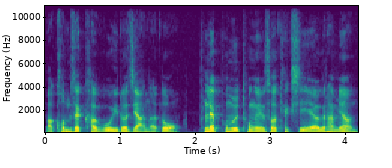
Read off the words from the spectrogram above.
막 검색하고 이러지 않아도 플랫폼을 통해서 택시 예약을 하면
